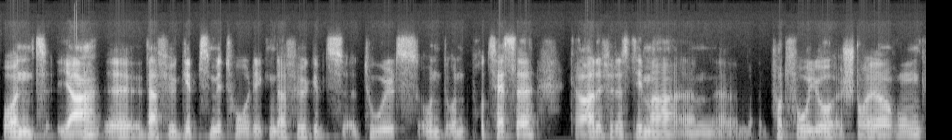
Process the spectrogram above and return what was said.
Und ja, äh, dafür gibt es Methodiken, dafür gibt es äh, Tools und, und Prozesse, gerade für das Thema ähm, äh, Portfoliosteuerung.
